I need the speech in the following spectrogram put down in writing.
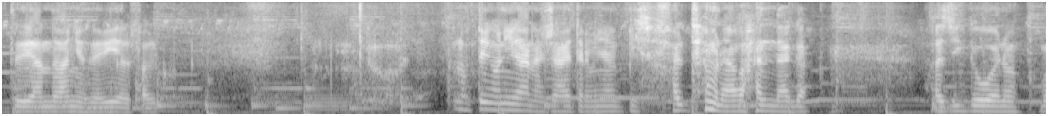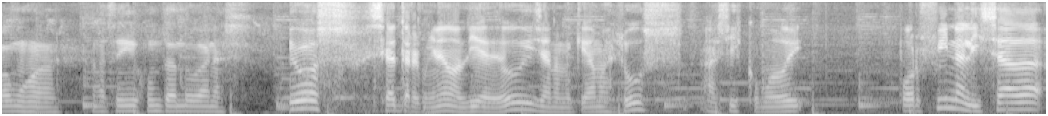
Estoy dando años de vida al falco. No tengo ni ganas ya de terminar el piso falta una banda acá. Así que bueno vamos a, a seguir juntando ganas. Amigos se ha terminado el día de hoy ya no me queda más luz. Así es como doy por finalizada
